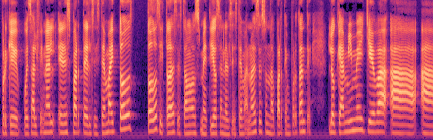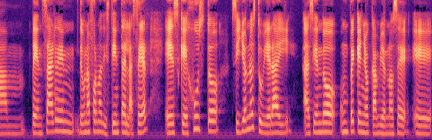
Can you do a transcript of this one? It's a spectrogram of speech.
porque pues al final eres parte del sistema y todos, todos y todas estamos metidos en el sistema, ¿no? Esa es una parte importante. Lo que a mí me lleva a, mm, pensar en, de una forma distinta el hacer es que justo si yo no estuviera ahí haciendo un pequeño cambio, no sé, eh,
